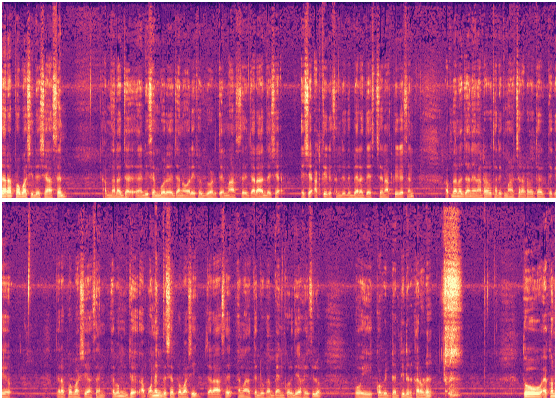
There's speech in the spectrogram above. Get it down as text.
যারা প্রবাসী দেশে আছেন, আপনারা ডিসেম্বরে, জানুয়ারি, ফেব্রুয়ারিতে, মার্চে যারা দেশে এসে আটকে গেছেন, যেতে বেড়াতে এসছেন, আটকে গেছেন, আপনারা জানেন আঠারো তারিখ মার্চের আঠারো তারিখ থেকে যারা প্রবাসী আছেন এবং যে অনেক দেশে প্রবাসী যারা আছে, এমারাতে ঢোকা ব্যান করে দেওয়া হয়েছিল ওই কোভিড নাইন্টিনের কারণে। তো এখন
